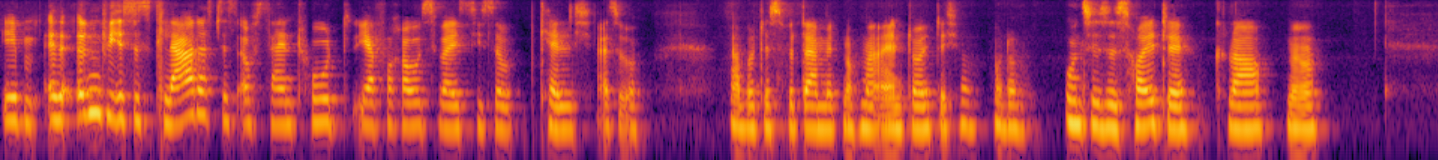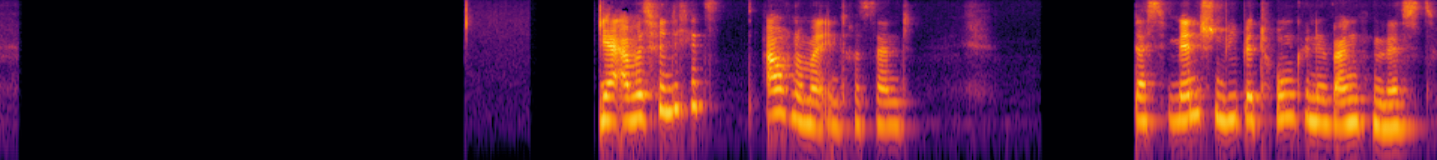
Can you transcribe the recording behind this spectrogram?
eben, äh, irgendwie ist es klar, dass das auf seinen Tod ja vorausweist, dieser Kelch. Also, aber das wird damit nochmal eindeutiger. Oder uns ist es heute klar, ja. Ja, aber das finde ich jetzt auch nochmal interessant, dass Menschen wie Betrunkene wanken lässt.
